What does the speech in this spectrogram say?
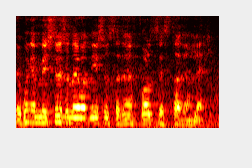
Ja ogólnie myślę, że najładniejszym stadionem w Polsce jest stadion Lechii.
